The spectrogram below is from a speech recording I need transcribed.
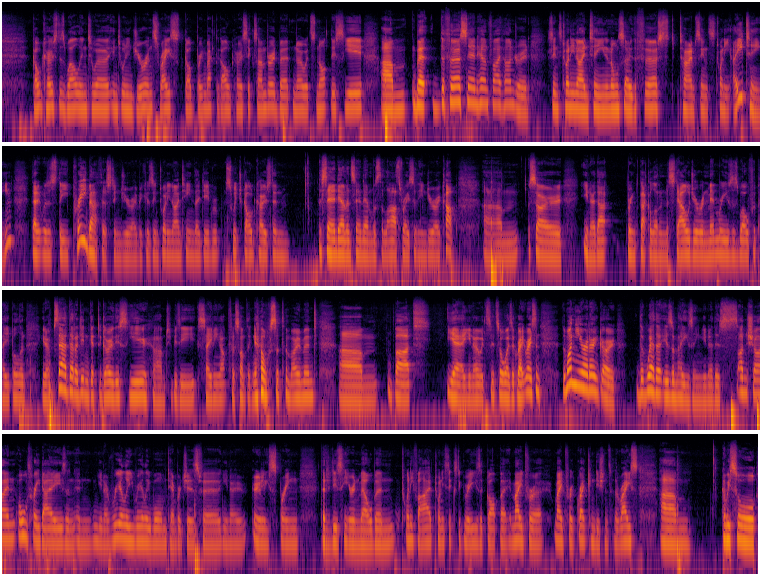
Gold Coast as well into a into an endurance race. Gold bring back the Gold Coast 600, but no, it's not this year. Um, but the first Sandown 500 since 2019, and also the first time since 2018 that it was the pre-Bathurst Enduro, because in 2019 they did switch Gold Coast and Sandown, and Sandown was the last race of the Enduro Cup. Um, so, you know, that brings back a lot of nostalgia and memories as well for people. And, you know, I'm sad that I didn't get to go this year. I'm too busy saving up for something else at the moment. Um, but, yeah, you know, it's, it's always a great race. And the one year I don't go, the weather is amazing. You know, there's sunshine all three days and, and, you know, really, really warm temperatures for, you know, early spring that it is here in Melbourne. 25, 26 degrees it got, but it made for a made for great conditions for the race. Um, and we saw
